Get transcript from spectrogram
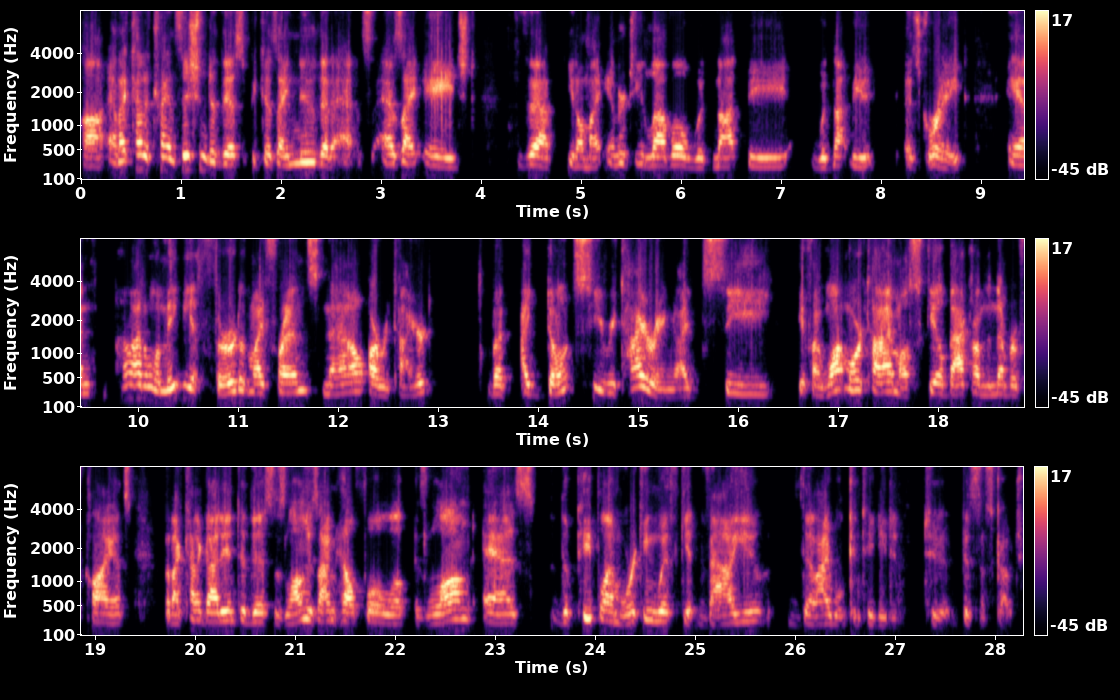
uh, and I kind of transitioned to this because I knew that as as I aged, that you know my energy level would not be would not be as great, and oh, I don't know, maybe a third of my friends now are retired, but I don't see retiring. I see if I want more time, I'll scale back on the number of clients. But I kind of got into this as long as I'm helpful, as long as the people I'm working with get value, then I will continue to, to business coach.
